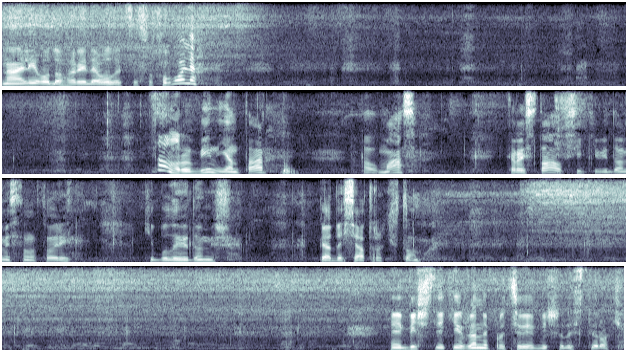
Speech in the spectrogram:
Наліво до гори, де вулиця Суховоля. Там рубін, янтар, алмаз, кристал, всі ті відомі санаторії, які були відомі ще 50 років тому. Більшість яких вже не працює більше 10 років.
